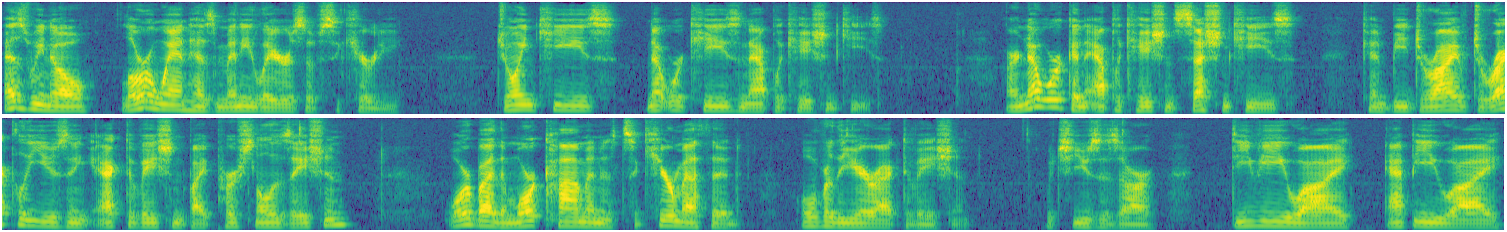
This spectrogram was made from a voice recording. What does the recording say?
As we know, LoRaWAN has many layers of security. Join keys, network keys, and application keys. Our network and application session keys can be derived directly using activation by personalization or by the more common and secure method over-the-air activation, which uses our DevEUI, AppEUI,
